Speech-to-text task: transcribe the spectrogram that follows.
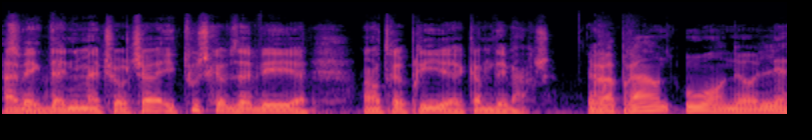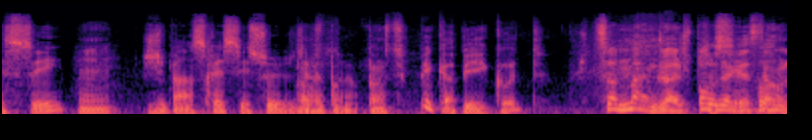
avec Danny Machocha et tout ce que vous avez euh, entrepris euh, comme démarche. Reprendre où on a laissé, Hmm. j'y penserais, c'est sûr. Je dirais pas non. Penses-tu que PKP écoute? Je dis ça de même. Je, je pose Je la question.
